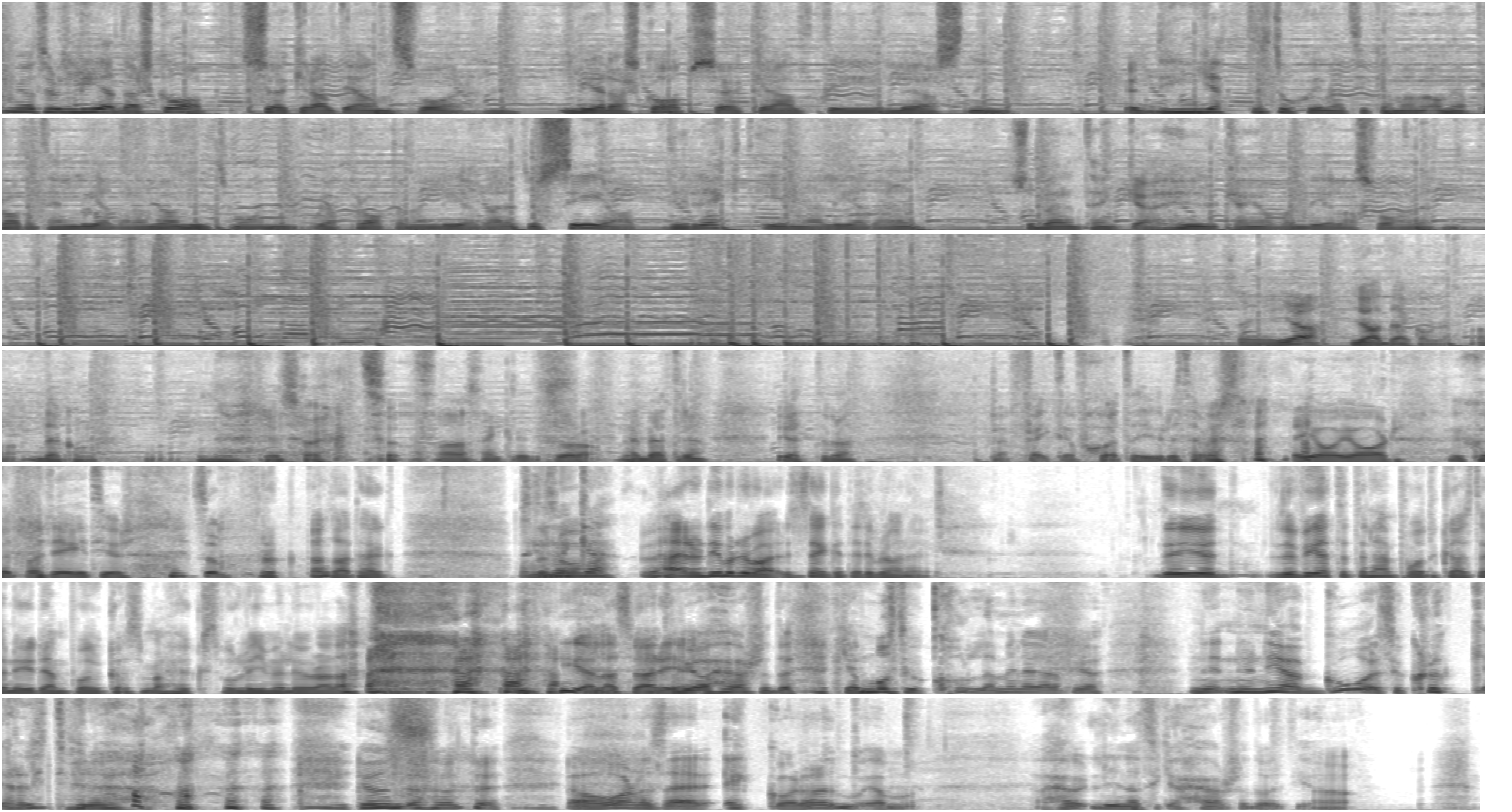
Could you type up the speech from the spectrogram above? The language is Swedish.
Men jag tror ledarskap söker alltid ansvar. Ledarskap söker alltid lösning. Det är en jättestor skillnad tycker jag om jag pratar till en ledare, om vi har en utmaning och jag pratar med en ledare, då ser jag att direkt i den här ledaren så börjar den tänka, hur kan jag vara en del av svaret? Säger ja. Ja, där kom det. Ja, där kom det. Nu är det så högt. Så. Ja, jag sänker lite så då. Är det bättre? Jättebra. Perfekt, jag får sköta ljudet här också. Det är jag och Jard. Vi sköter vårt eget ljud. Så fruktansvärt högt. Ska jag sänka? Nej, det är bra. Sänk det, det är bra nu. Det är ju, du vet att den här podcasten är den podcast som har högst volym i lurarna i hela Sverige. Jag hör så dö- Jag måste gå och kolla mina öron, för jag, nu, nu när jag går så kluckar det lite i mina öron. jag undrar om inte, jag har någon så här hör, Lina tycker jag hör så dåligt. Ja.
